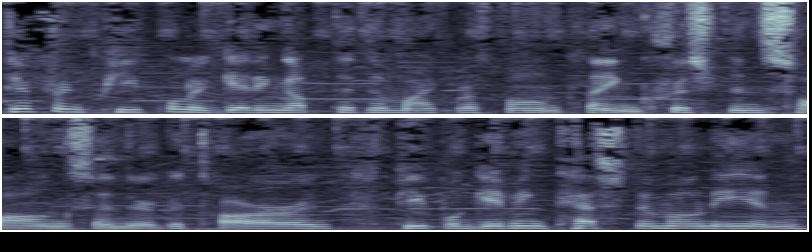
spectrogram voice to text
different people are getting up to the microphone playing Christian songs on their guitar and people giving testimony and,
